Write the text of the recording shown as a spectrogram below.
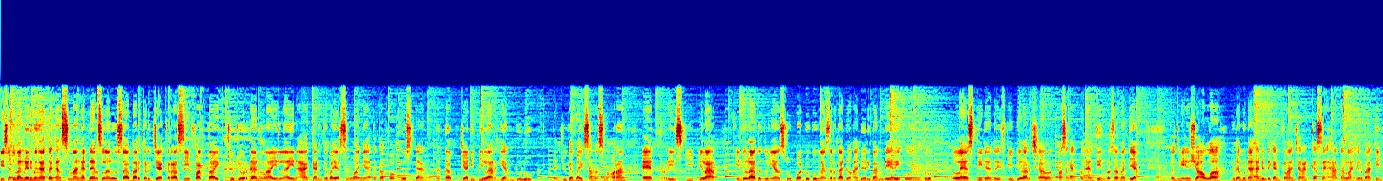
Di situ Bang Dery mengatakan semangat dan selalu sabar kerja keras sifat baik jujur dan lain-lain akan kebayar semuanya tetap fokus dan tetap jadi Bilar yang dulu dan juga baik sama semua orang at Rizky Bilar. Itulah tentunya support dukungan serta doa dari Bang Dery untuk Lesti dan Rizky Bilar calon pasangan pengantin. Bersahabat ya tentunya insya Allah mudah-mudahan diberikan kelancaran kesehatan lahir batin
